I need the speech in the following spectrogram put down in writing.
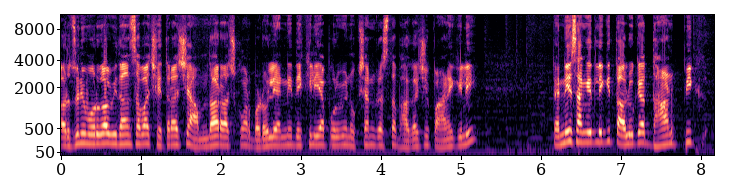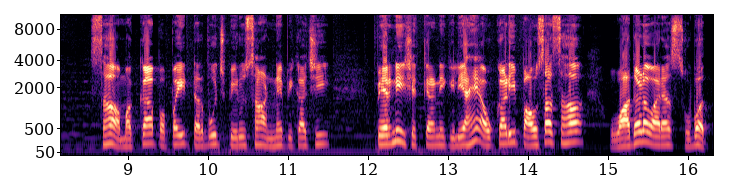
अर्जुनी मोरगाव विधानसभा क्षेत्राचे आमदार राजकुमार बडोले यांनी देखील यापूर्वी नुकसानग्रस्त भागाची पाहणी केली. त्यांनी सांगितले की तालुक्यात धान पीक सह मक्का पपई टरबूज पेरूसह अन्य पिकाची पेरणी शेतकऱ्यांनी केली आहे. अवकाळी पावसासह वादळ वाऱ्यासोबत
